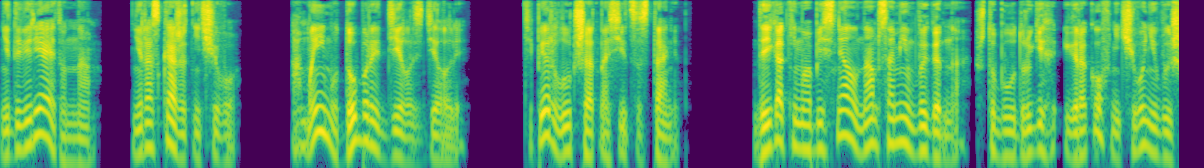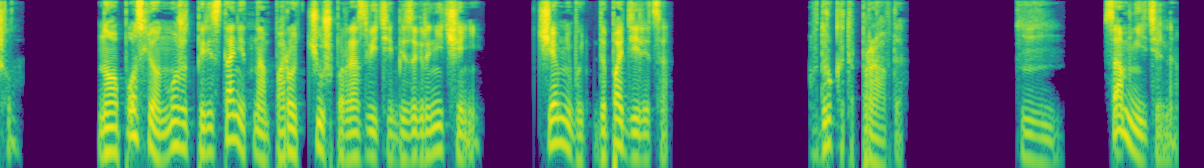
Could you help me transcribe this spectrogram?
Не доверяет он нам, не расскажет ничего. А мы ему доброе дело сделали. Теперь лучше относиться станет. Да и как ему объяснял, нам самим выгодно, чтобы у других игроков ничего не вышло. Ну а после он, может, перестанет нам пороть чушь про развитие без ограничений. Чем-нибудь да поделится. Вдруг это правда? Хм, сомнительно.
